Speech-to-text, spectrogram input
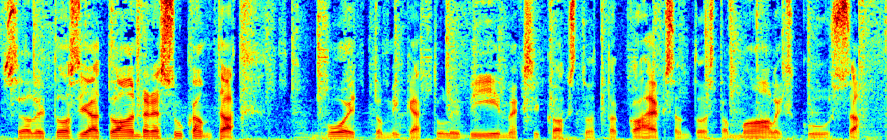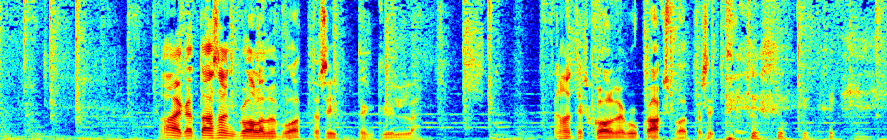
Se oli tosiaan tuo Andres Sukamtat voitto, mikä tuli viimeksi 2018 maaliskuussa. Aika tasan kolme vuotta sitten kyllä. Anteeksi, kolme kuin kaksi vuotta sitten.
